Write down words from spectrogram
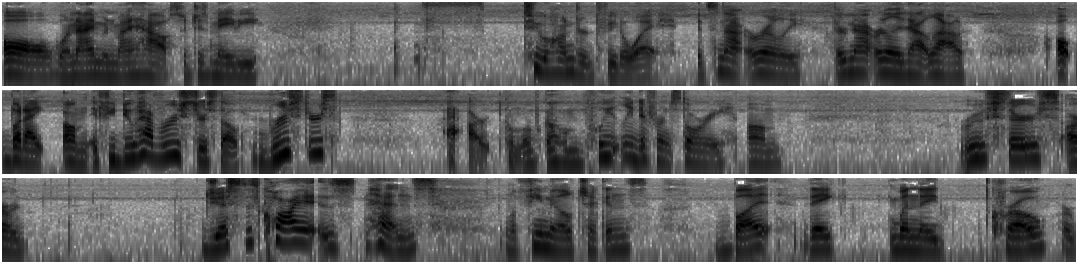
all when I'm in my house, which is maybe 200 feet away. It's not really, they're not really that loud. Oh, but I, um, if you do have roosters though, roosters are a completely different story. Um, roosters are just as quiet as hens, the female chickens, but they, when they crow or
